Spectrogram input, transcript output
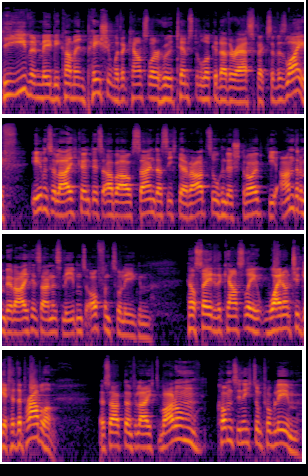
He even may become impatient with a counselor who attempts to look at other aspects of his life. Ebenso leicht könnte es aber auch sein, dass sich der Ratsuchende sträubt, die anderen Bereiche seines Lebens offen zu legen. He'll say to the counselee, Why don't you get to the problem? Er sagt dann vielleicht, warum kommen Sie nicht zum Problem?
